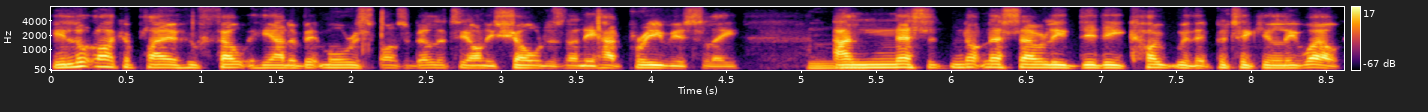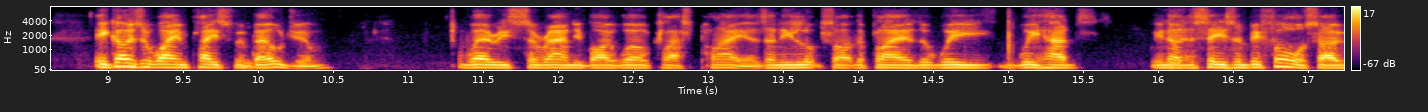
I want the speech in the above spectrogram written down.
He looked like a player who felt he had a bit more responsibility on his shoulders than he had previously, mm. and nece- not necessarily did he cope with it particularly well. He goes away and plays for Belgium, where he's surrounded by world class players, and he looks like the player that we we had, you know, yeah. the season before. So,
